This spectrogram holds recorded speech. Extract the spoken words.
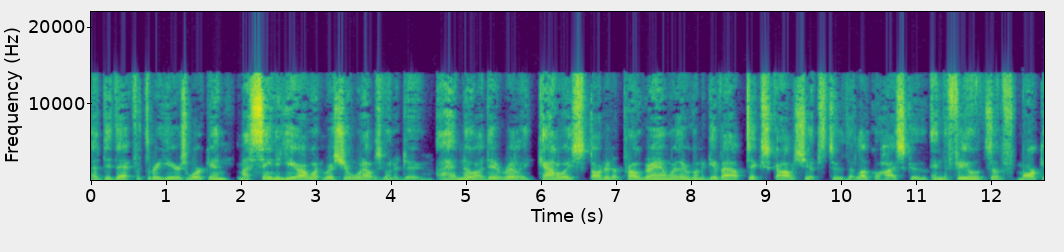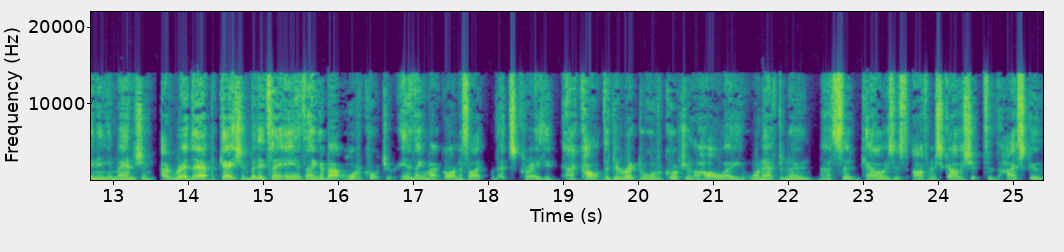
I did that for three years working. My senior year, I wasn't real sure what I was going to do. I had no idea really. Callaway started a program where they were going to give out six scholarships to the local high school in the fields of marketing and managing. I read the application, but it didn't say anything about horticulture, anything about gardening. It's like, well, that's crazy. I caught the director of horticulture in the hallway one afternoon. And I said, Callaway's is offering a scholarship to the high school.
